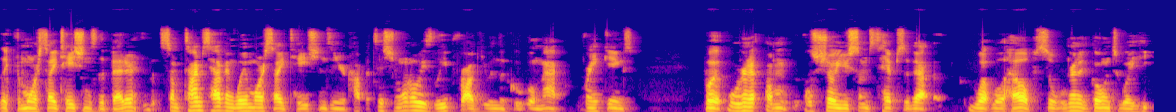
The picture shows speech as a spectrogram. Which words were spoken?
Like the more citations, the better. But sometimes having way more citations than your competition won't always leapfrog you in the Google Map rankings. But we're gonna, um, we'll show you some tips about what will help. So we're gonna go into a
